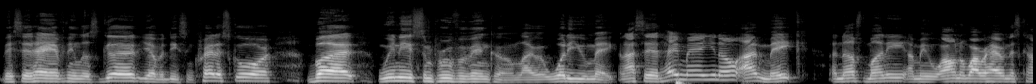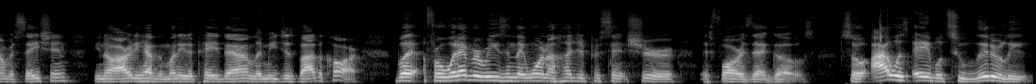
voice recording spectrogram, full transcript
They said, hey, everything looks good. You have a decent credit score, but we need some proof of income. Like, what do you make? And I said, hey, man, you know, I make enough money. I mean, I don't know why we're having this conversation. You know, I already have the money to pay down. Let me just buy the car. But for whatever reason, they weren't 100% sure as far as that goes. So I was able to literally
